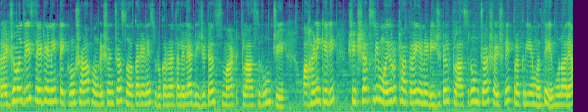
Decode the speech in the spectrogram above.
राज्यमंत्री सेठ यांनी टेक्नोशाळा फाउंडेशनच्या सहकार्याने सुरू करण्यात आलेल्या डिजिटल स्मार्ट क्लासरूमची पाहणी केली. शिक्षक श्री मयूर ठाकरे यांनी डिजिटल क्लासरूमच्या शैक्षणिक प्रक्रियेमध्ये होणाऱ्या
